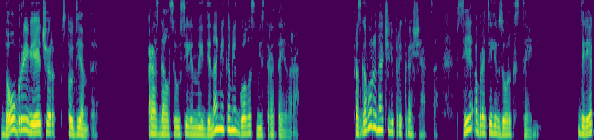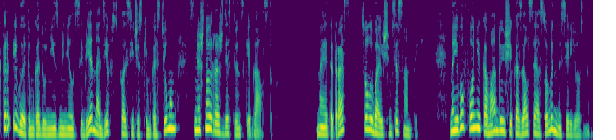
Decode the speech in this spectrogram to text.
«Добрый вечер, студенты!» Раздался усиленный динамиками голос мистера Тейлора. Разговоры начали прекращаться. Все обратили взоры к сцене. Директор и в этом году не изменил себе, надев с классическим костюмом смешной рождественский галстук. На этот раз с улыбающимся Сантой. На его фоне командующий казался особенно серьезным.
